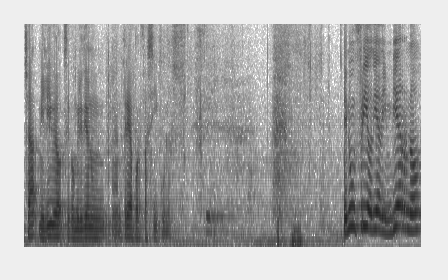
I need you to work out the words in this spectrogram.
Ya mi libro se convirtió en una entrega por fascículos. En un frío día de invierno,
